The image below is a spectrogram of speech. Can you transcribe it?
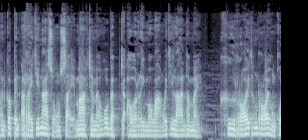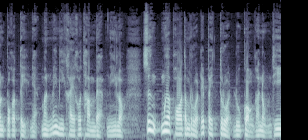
มันก็เป็นอะไรที่น่าสงสัยมากใช่ไหมว่าแบบจะเอาอะไรมาวางไว้ที่ร้านทำไม คือร้อยทั้งร้อยของคนปกติเนี่ยมันไม่มีใครเขาทำแบบนี้หรอก ซึ่งเมื่อพอตำรวจได้ไปตรวจดูกล่องขนมที่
